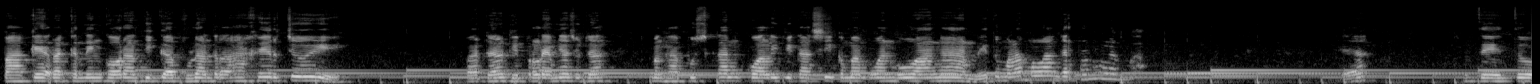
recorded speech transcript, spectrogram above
Pakai rekening koran tiga bulan terakhir cuy. Padahal di perlemnya sudah menghapuskan kualifikasi kemampuan keuangan. Itu malah melanggar perlem pak. Ya seperti itu.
